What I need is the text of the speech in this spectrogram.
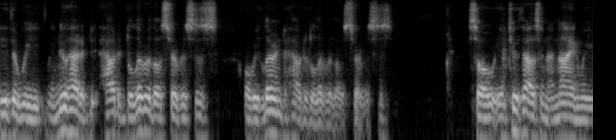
either we, we knew how to how to deliver those services or we learned how to deliver those services. So in 2009 we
